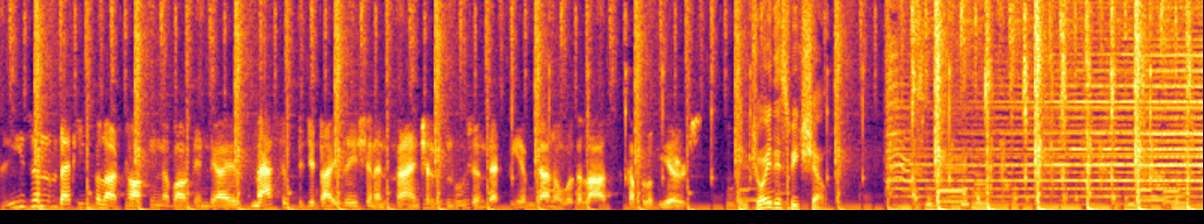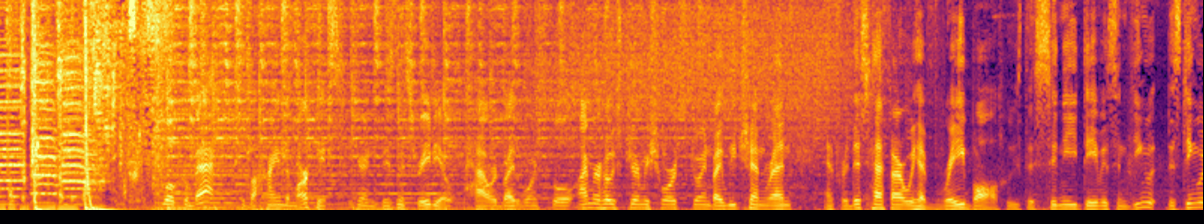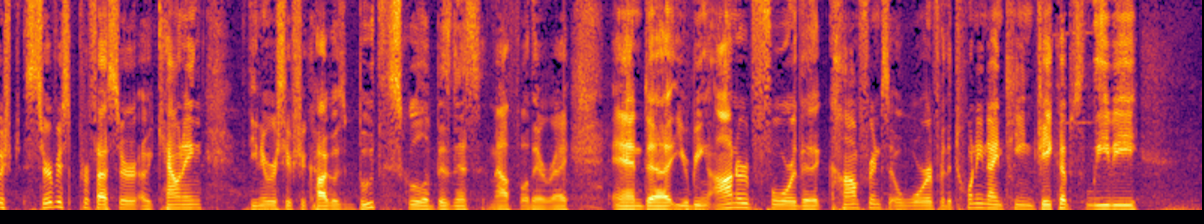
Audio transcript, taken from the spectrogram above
The reason that people are talking about India is massive digitization and financial inclusion that we have done over the last couple of years. Enjoy this week's show. Welcome back to Behind the Markets here in Business Radio, powered by the Wharton School. I'm your host, Jeremy Schwartz, joined by Liqian Ren. And for this half hour, we have Ray Ball, who's the Sidney Davidson Distinguished Service Professor of Accounting the University of Chicago's Booth School of Business. Mouthful there, Ray. And uh, you're being honored for the conference award for the 2019 Jacobs Levy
